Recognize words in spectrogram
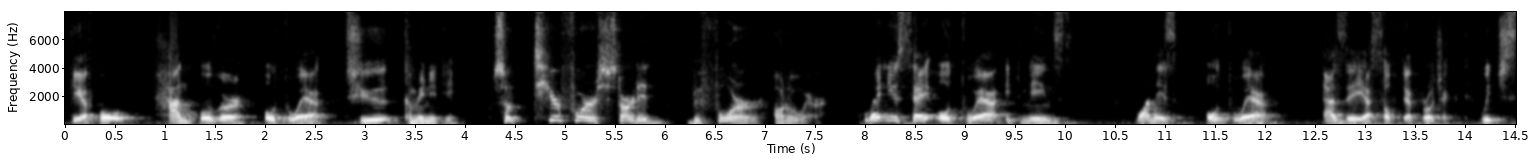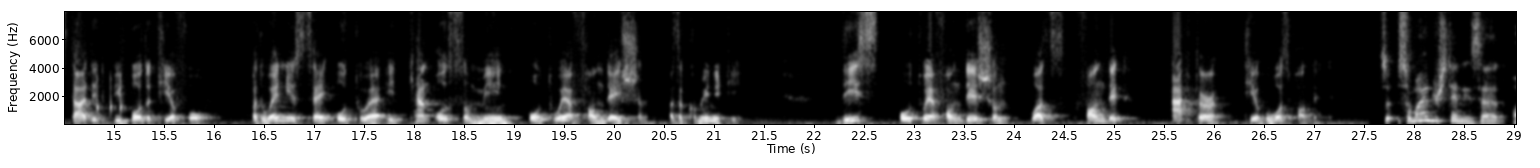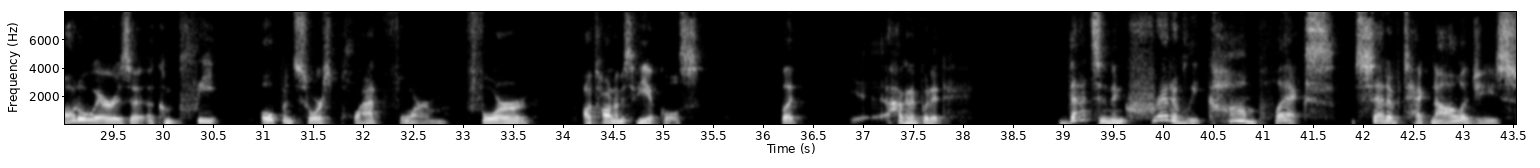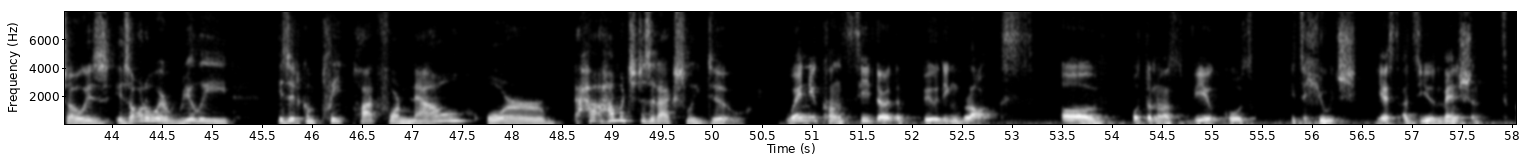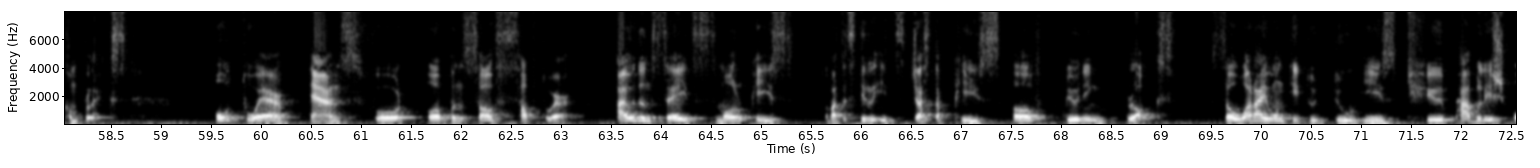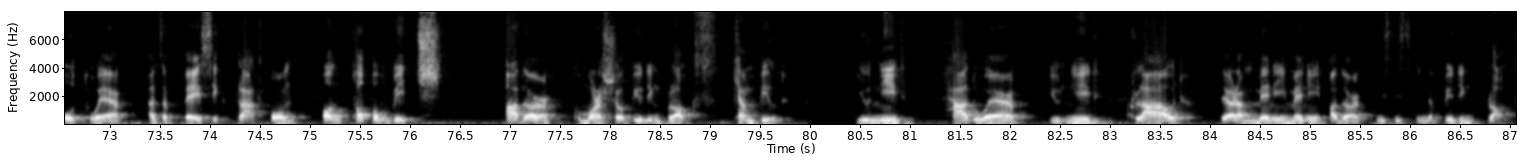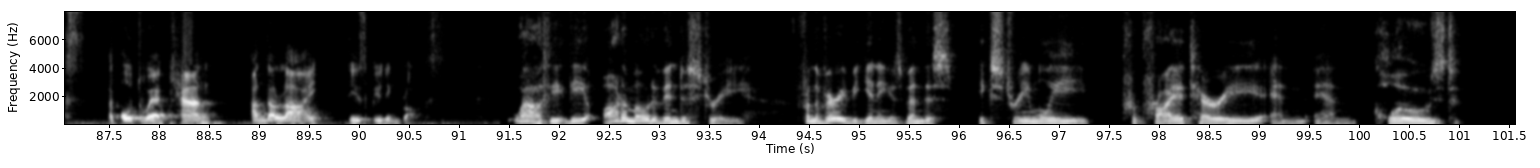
Tier 4 hand over AutoWare to community. So Tier 4 started before AutoWare. When you say AutoWare, it means one is AutoWare as a, a, software project, which started before the Tier 4. But when you say AutoWare, it can also mean AutoWare Foundation as a community. This AutoWare Foundation was founded after 4 was founded. So, so my understanding is that AutoWare is a, a complete open source platform for autonomous vehicles. But how can I put it? That's an incredibly complex set of technologies. So is is AutoWare really is it a complete platform now or how, how much does it actually do? When you consider the building blocks of autonomous vehicles, it's a huge. Yes, as you mentioned, it's complex. AutoWare stands for open source software. I wouldn't say it's a small piece but still it's just a piece of building blocks. So what I wanted to do is to publish AutoWare as a basic platform on top of which other commercial building blocks can build. You need hardware, you need cloud. There are many, many other pieces in the building blocks, but AutoWare can underlie these building blocks. Wow, the, the automotive industry from the very beginning has been this extremely proprietary and and closed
